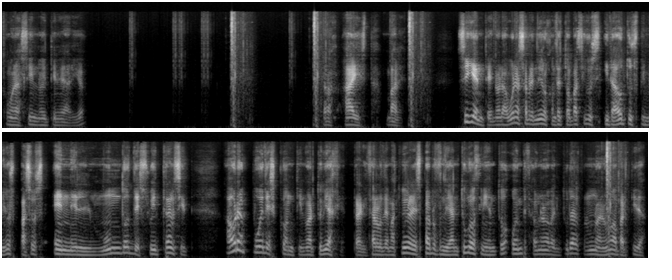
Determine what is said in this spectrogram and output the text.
como el asigno itinerario? Ahí está, vale. Siguiente, enhorabuena, has aprendido los conceptos básicos y dado tus primeros pasos en el mundo de Sweet Transit. Ahora puedes continuar tu viaje, realizar los demás tutoriales para profundizar en tu conocimiento o empezar una nueva aventura con una nueva partida.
